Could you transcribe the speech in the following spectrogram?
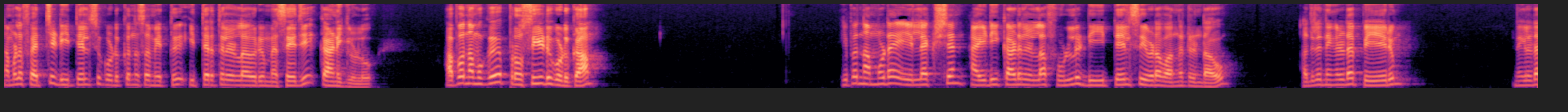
നമ്മൾ ഫെച്ച് ഡീറ്റെയിൽസ് കൊടുക്കുന്ന സമയത്ത് ഇത്തരത്തിലുള്ള ഒരു മെസ്സേജ് കാണിക്കുള്ളൂ അപ്പോൾ നമുക്ക് പ്രൊസീഡ് കൊടുക്കാം. ഇപ്പം നമ്മുടെ ഇലക്ഷൻ ഐ ഡി കാർഡിലുള്ള ഫുള്ള് ഡീറ്റെയിൽസ് ഇവിടെ വന്നിട്ടുണ്ടാവും. അതിൽ നിങ്ങളുടെ പേരും നിങ്ങളുടെ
